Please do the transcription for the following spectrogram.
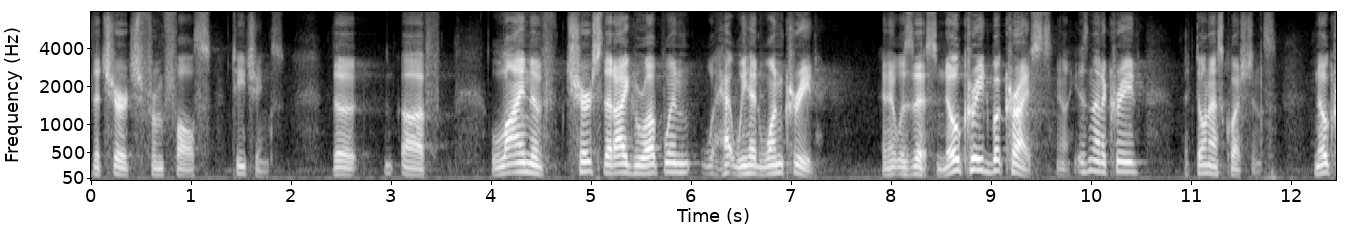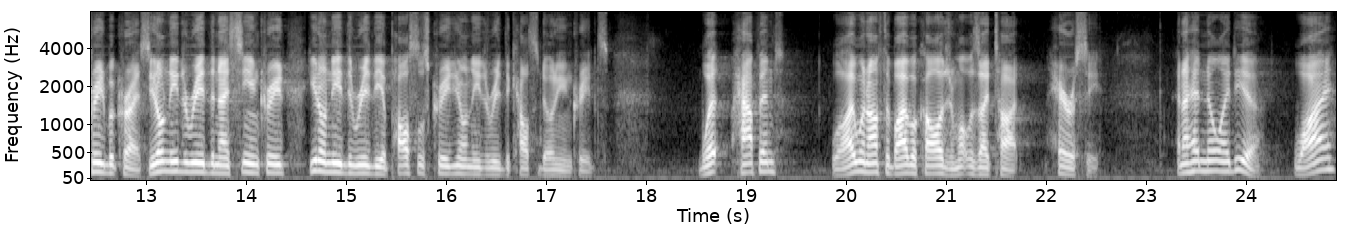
the church from false teachings. The uh, line of church that I grew up in, we had one creed, and it was this, no creed but Christ. Like, Isn't that a creed? Don't ask questions. No creed but Christ. You don't need to read the Nicene Creed. You don't need to read the Apostles' Creed. You don't need to read the Chalcedonian Creeds. What happened? Well, I went off to Bible college, and what was I taught? heresy. And I had no idea. Why?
